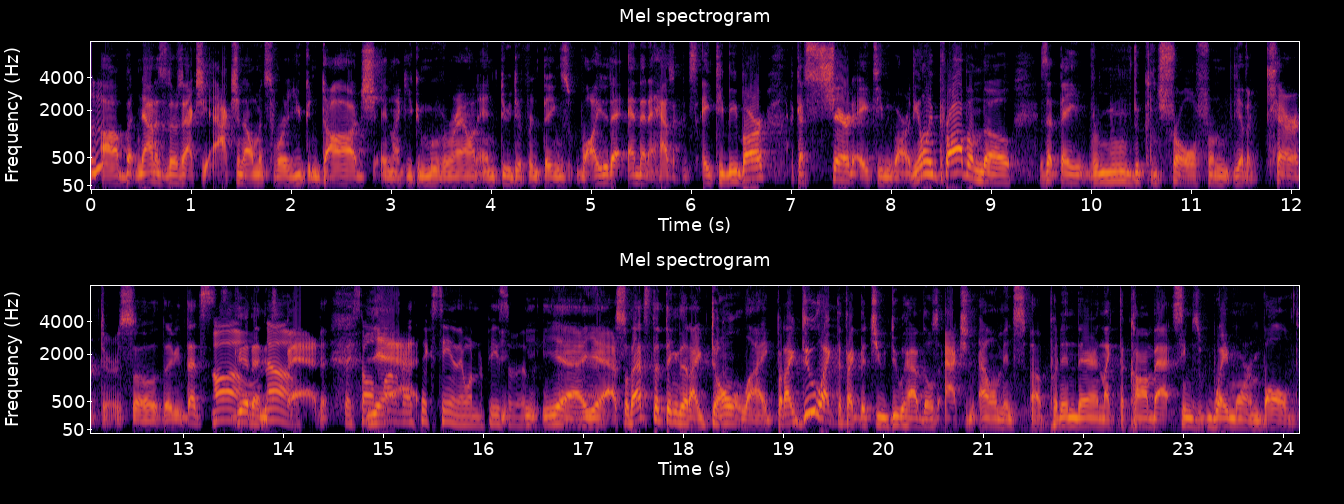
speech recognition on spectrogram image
Mhm. Uh, but now there's, there's actually action elements where you can dodge and like you can move around and do different things while you do that. And then it has like this ATB bar, like a shared ATB bar. The only problem though is that they removed the control from the other characters. So I mean, that's Oh, good and no. it's bad. They saw Yeah. Final Fantasy 16 and they wanted a piece of it. Yeah, yeah. So that's the thing that I don't like, but I do like the fact that you do have those action elements uh, put in there, and like the combat seems way more involved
